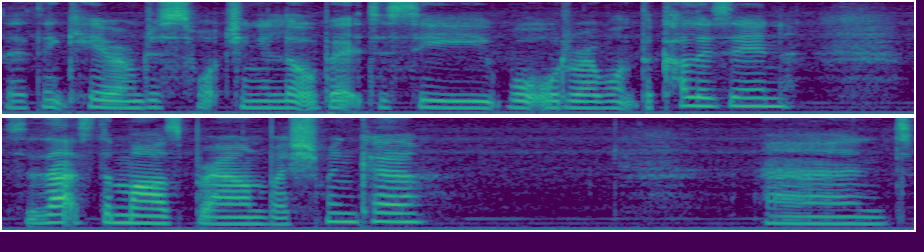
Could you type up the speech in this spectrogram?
So I think here I'm just swatching a little bit to see what order I want the colours in. So that's the Mars Brown by Schmincke. And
